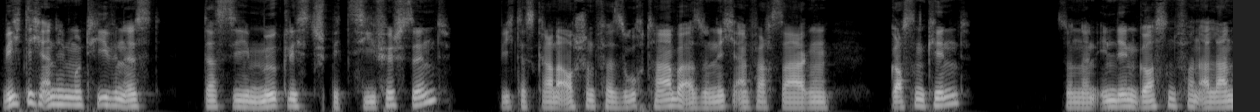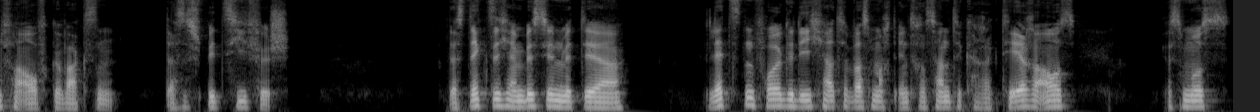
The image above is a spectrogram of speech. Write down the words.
Wichtig an den Motiven ist, dass sie möglichst spezifisch sind, wie ich das gerade auch schon versucht habe, also nicht einfach sagen Gossenkind, sondern in den Gossen von Alanfa aufgewachsen. Das ist spezifisch. Das deckt sich ein bisschen mit der letzten Folge, die ich hatte, was macht interessante Charaktere aus. Es muss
